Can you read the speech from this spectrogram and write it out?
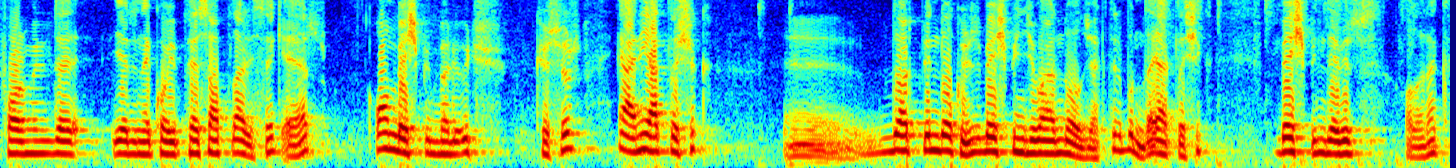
formülde yerine koyup hesaplar isek eğer 15.000 bölü 3 küsür yani yaklaşık e, 4900-5000 civarında olacaktır. Bunu da yaklaşık 5000 devir olarak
